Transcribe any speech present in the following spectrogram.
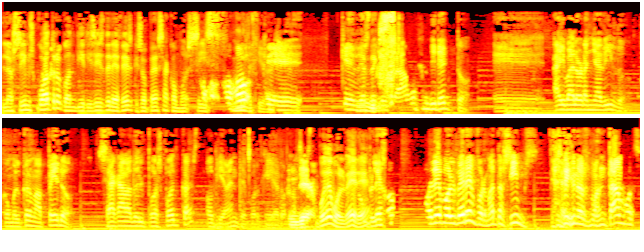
los Sims 4 con 16 DLCs, que eso pesa como 6 Ojo, gigas. que, que desde que grabamos en directo eh, hay valor añadido, como el croma, pero se ha acabado el post-podcast, obviamente, porque por. Puede volver, ¿eh? complejo, puede volver en formato Sims. Decir, nos montamos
